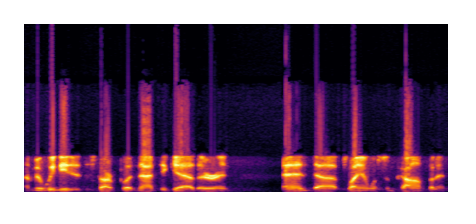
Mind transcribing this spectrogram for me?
I mean, we needed to start putting that together and, and uh, playing with some confidence.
